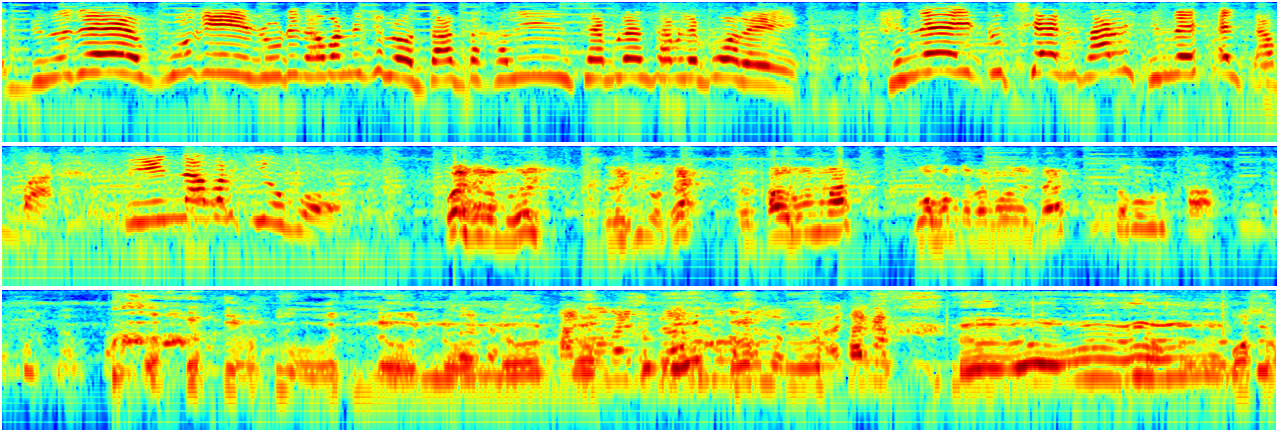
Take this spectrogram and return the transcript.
একদিন যে ফুরি রুটি খাবার নিছিল দাঁতটা খালি সামলে সামলে পড়ে হেনে একটু ছিয়ার সালে হেনে খাইছে আব্বা তিন কি হব ওই হারাম ভাই এটা কি কথা খাওয়ার না গোপন কথা কয়ে স্যার তবে একটু খা তা no, no, no, থাকে না তো থাকে বসো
